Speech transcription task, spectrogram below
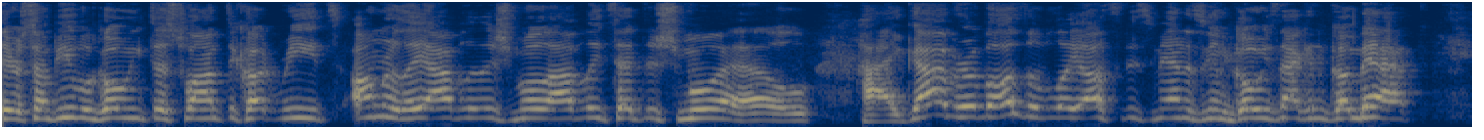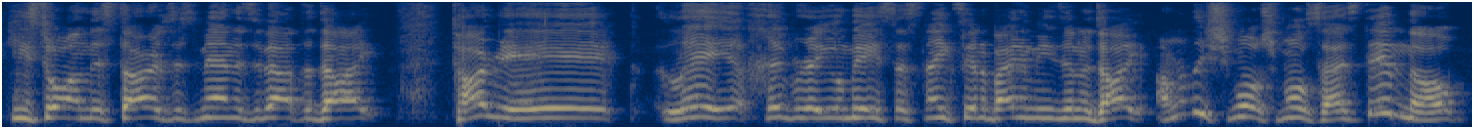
there were some people going to swamp to cut reeds. Amr le Avli Shmuel. Avli said to Shmuel, "Hi, Gabra Bazov This man is going to go. He's not going to come back." He saw on the stars, this man is about to die. Tariq, le chivre yumesa, snake's gonna bite him, he's gonna die. I'm really Shmuel. Shmuel says to him, though,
